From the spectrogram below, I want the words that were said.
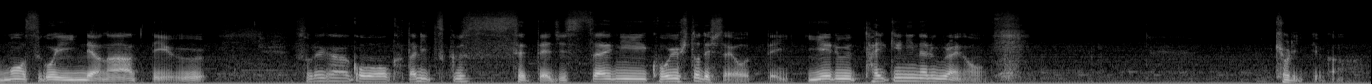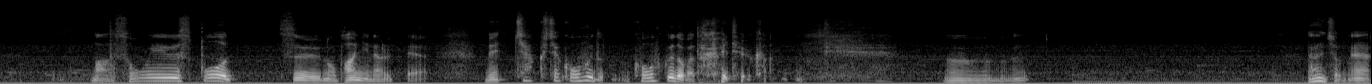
もすごいいいんだよなっていうそれがこう語り尽くせて実際にこういう人でしたよって言える体験になるぐらいの距離っていうかまあそういうスポーツのファンになるってめちゃくちゃ幸福度幸福度が高いというか。うん。なんでしょうね。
